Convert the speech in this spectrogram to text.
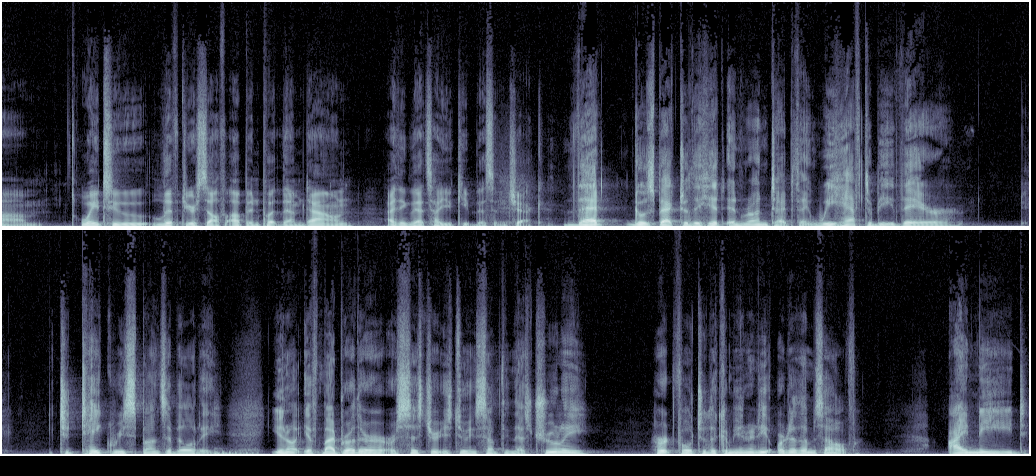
um, way to lift yourself up and put them down, I think that's how you keep this in check. That goes back to the hit and run type thing. We have to be there to take responsibility. You know, if my brother or sister is doing something that's truly hurtful to the community or to themselves, I need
